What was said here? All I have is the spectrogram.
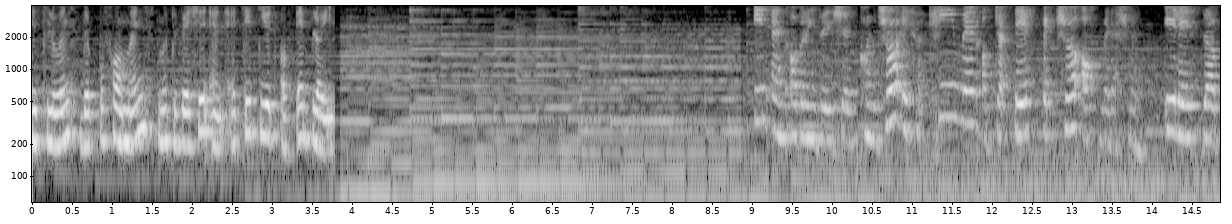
influences the performance, motivation, and attitude of employees. Organization, control is a key main objective feature of management. It is the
